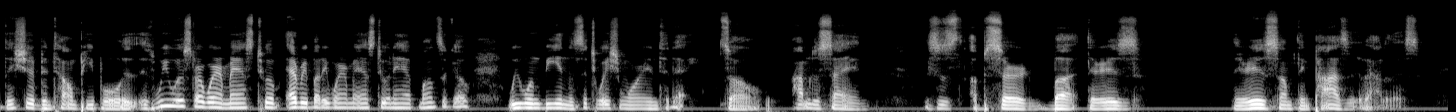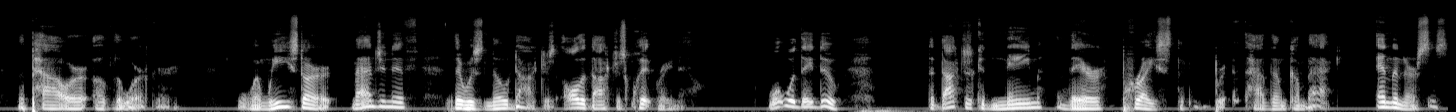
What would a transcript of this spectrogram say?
they should have been telling people if we would start wearing masks to everybody wearing masks two and a half months ago, we wouldn't be in the situation we're in today. So I'm just saying, this is absurd, but there is there is something positive out of this. The power of the worker. When we start, imagine if there was no doctors, all the doctors quit right now. What would they do? The doctors could name their price to have them come back, and the nurses.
